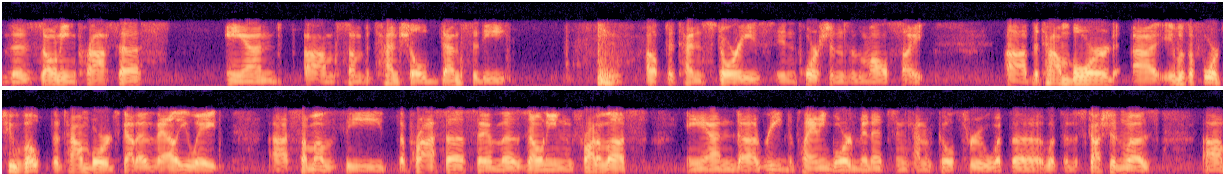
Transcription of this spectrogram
the zoning process and um, some potential density up to 10 stories in portions of the mall site. Uh, the town board, uh, it was a 4-2 vote. The town board's got to evaluate uh, some of the the process and the zoning in front of us, and uh, read the planning board minutes and kind of go through what the what the discussion was. Uh,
